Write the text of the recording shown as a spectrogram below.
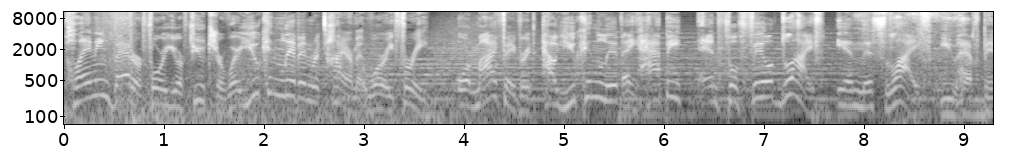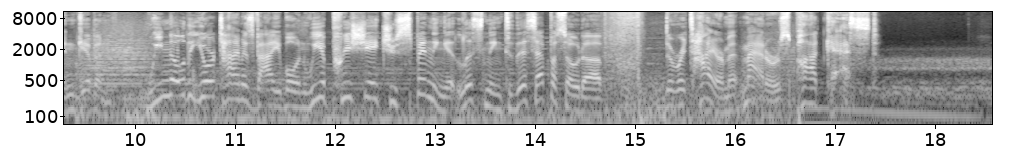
planning better for your future where you can live in retirement worry free, or my favorite, how you can live a happy and fulfilled life in this life you have been given. We know that your time is valuable and we appreciate you spending it listening to this episode of the Retirement Matters Podcast.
